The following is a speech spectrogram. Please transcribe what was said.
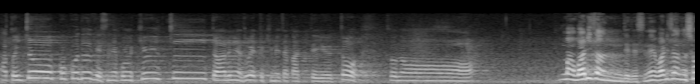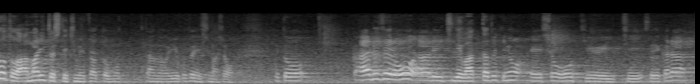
あと一応ここでですね、この Q1 と R2 はどうやって決めたかっていうと、その、まあ割り算でですね、割り算のショートは余りとして決めたと思あのいうことにしましょう。えっと、R0 を R1 で割った時の小を Q1、それから、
